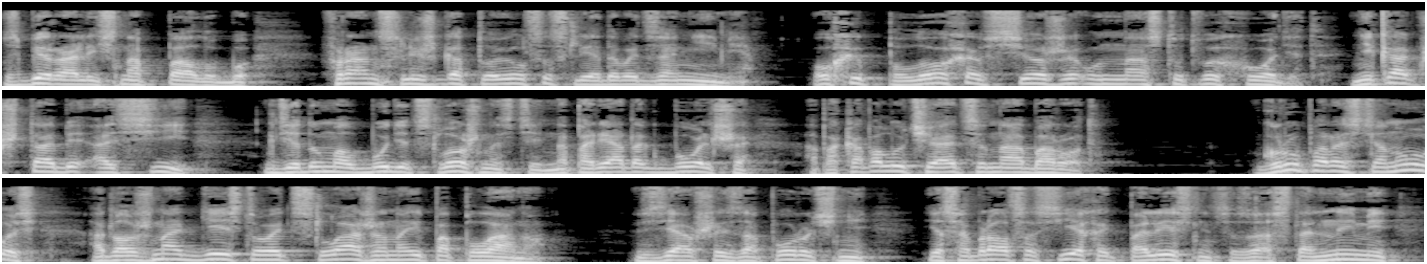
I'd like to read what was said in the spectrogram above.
взбирались на палубу. Франц лишь готовился следовать за ними. Ох и плохо все же у нас тут выходит. Не как в штабе оси, где думал будет сложностей на порядок больше, а пока получается наоборот. Группа растянулась, а должна действовать слаженно и по плану. Взявшись за поручни, я собрался съехать по лестнице за остальными –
